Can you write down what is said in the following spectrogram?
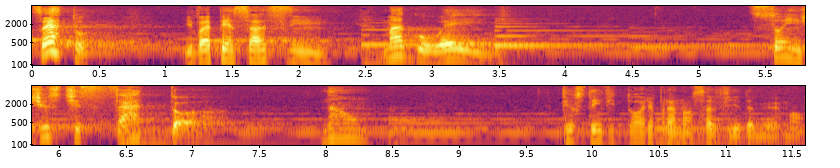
certo? E vai pensar assim: magoei, sou injustiçado. Não. Deus tem vitória para a nossa vida, meu irmão.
